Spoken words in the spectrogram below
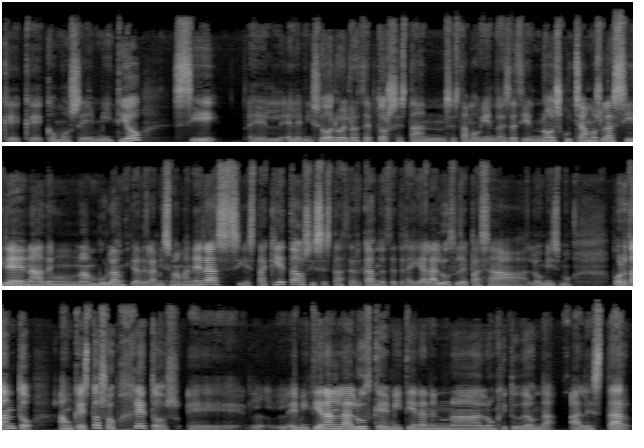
que, como se emitió si el, emisor o el receptor se, están, se está moviendo. Es decir, no escuchamos la sirena de una ambulancia de la misma manera si está quieta o si se está acercando, etcétera. Y a la luz le pasa lo mismo. Por tanto, aunque estos objetos eh, emitieran la luz que emitieran en una longitud de onda, al estar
